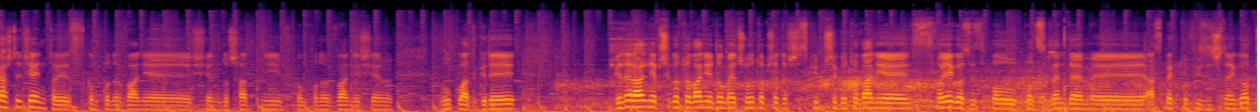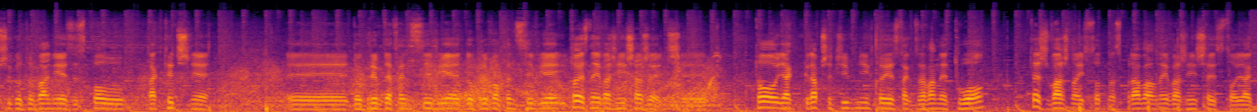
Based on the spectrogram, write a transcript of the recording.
Każdy dzień to jest wkomponowanie się do szatni, wkomponowanie się w układ gry. Generalnie przygotowanie do meczu to przede wszystkim przygotowanie swojego zespołu pod względem y, aspektu fizycznego, przygotowanie zespołu taktycznie do gry w defensywie, do gry w ofensywie i to jest najważniejsza rzecz. To jak gra przeciwnik to jest tak zwane tło, też ważna, istotna sprawa, ale najważniejsze jest to, jak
